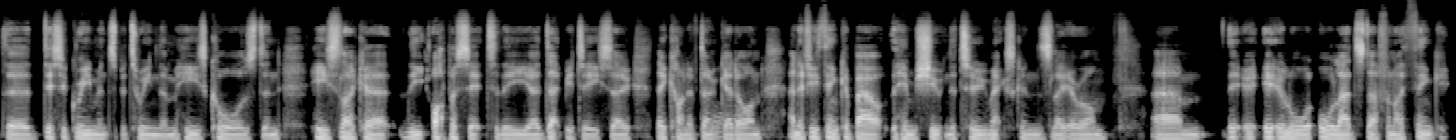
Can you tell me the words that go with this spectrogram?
the disagreements between them he's caused and he's like a the opposite to the uh, deputy so they kind of don't get on. And if you think about him shooting the two mexicans later on um it, it'll all, all add stuff and i think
